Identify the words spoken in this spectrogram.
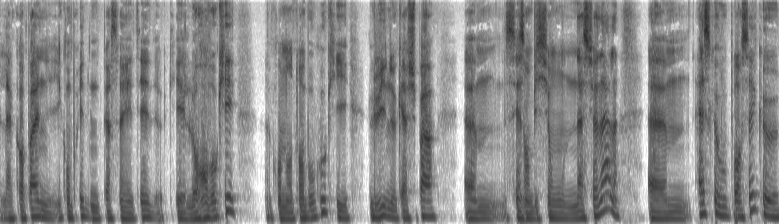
la, campagne, y compris d'une personnalité qui est Laurent Wauquiez, hein, qu'on entend beaucoup, qui lui ne cache pas euh, ses ambitions nationales. Euh, Est-ce que vous pensez que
